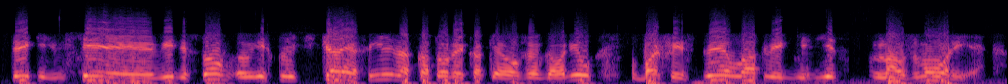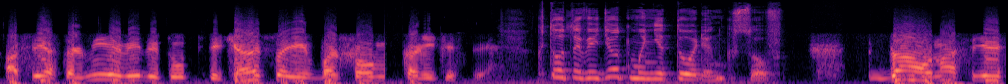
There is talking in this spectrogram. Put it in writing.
встретить все виды сов, исключая филинов, которые, как я уже говорил, в большинстве Латвии гнездит на взморье. А все остальные виды тут встречаются и в большом количестве. Кто-то ведет мониторинг сов? Да, у нас есть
